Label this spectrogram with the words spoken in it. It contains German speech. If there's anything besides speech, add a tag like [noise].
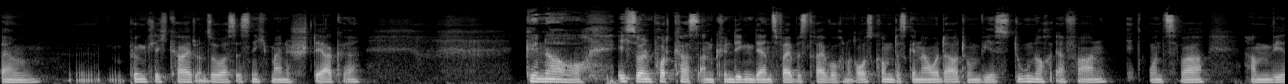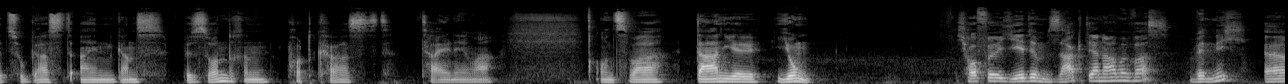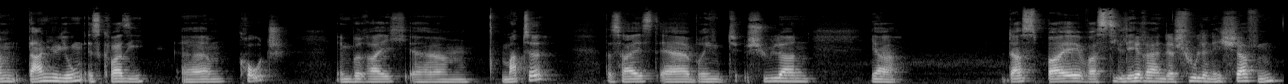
Ähm, Pünktlichkeit und sowas ist nicht meine Stärke. Genau. Ich soll einen Podcast ankündigen, der in zwei bis drei Wochen rauskommt. Das genaue Datum wirst du noch erfahren. Und zwar haben wir zu Gast einen ganz besonderen Podcast-Teilnehmer. Und zwar Daniel Jung. Ich hoffe, jedem sagt der Name was. Wenn nicht, ähm, Daniel Jung ist quasi ähm, Coach im Bereich ähm, Mathe. Das heißt, er bringt Schülern ja das bei, was die Lehrer in der Schule nicht schaffen.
